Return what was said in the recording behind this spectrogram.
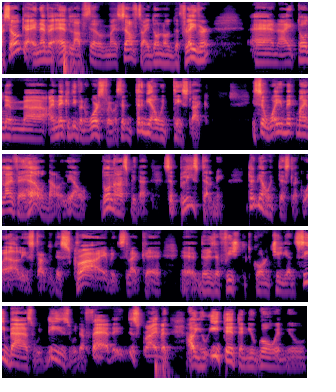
I said, okay, I never had lobster myself, so I don't know the flavor. And I told him, uh, I make it even worse for him. I said, tell me how it tastes like. He said, why you make my life a hell now, Leo? Don't ask me that. I said, please tell me. Tell me how it tastes like. Well, he started to describe. It's like uh, uh, there is a fish that's called Chilean sea bass with this, with the fat. They describe it, how you eat it, and you go and you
